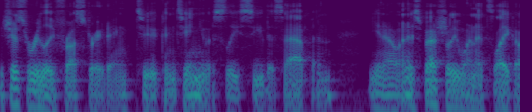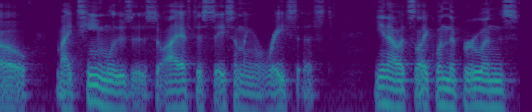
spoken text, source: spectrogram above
it's just really frustrating to continuously see this happen. You know, and especially when it's like, oh, my team loses, so I have to say something racist. You know, it's like when the Bruins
